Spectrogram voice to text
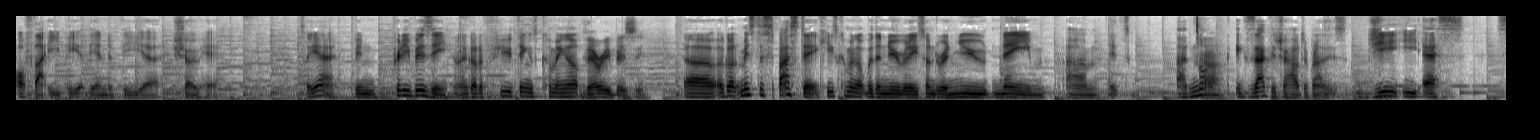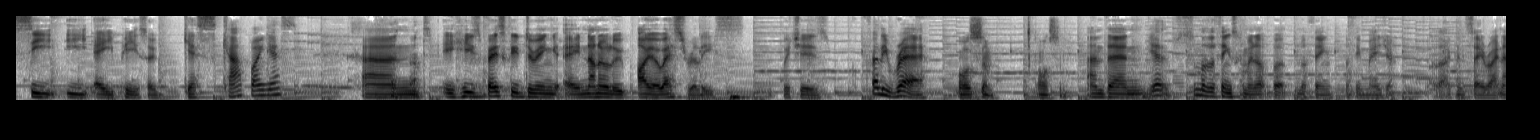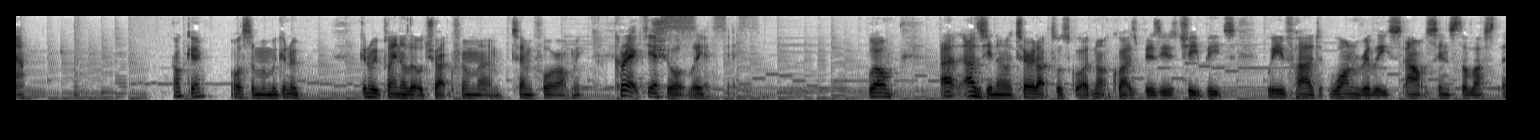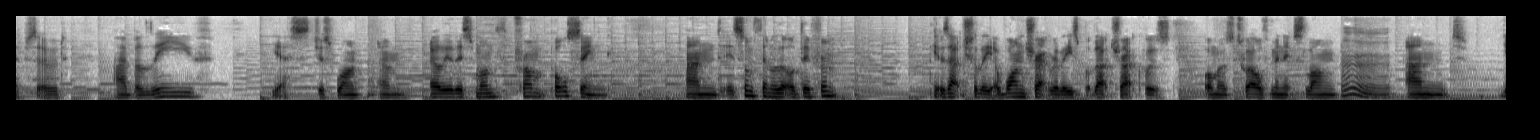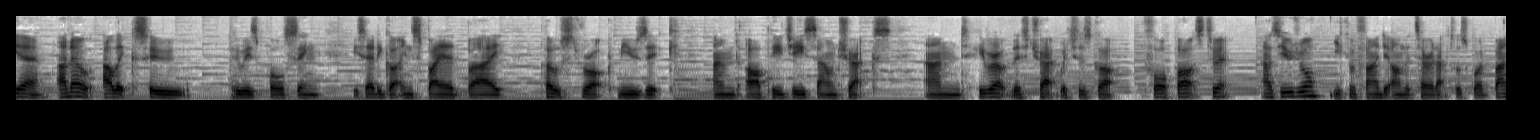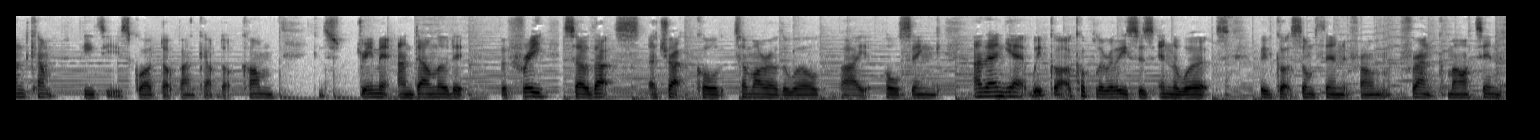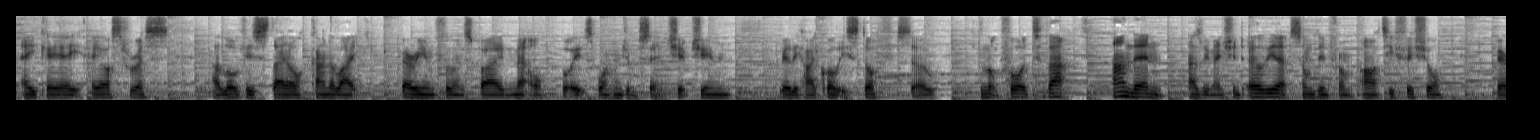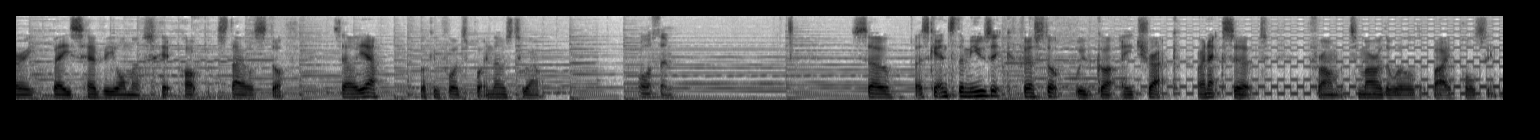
off that EP at the end of the uh, show here. So yeah, been pretty busy, and I've got a few things coming up. Very busy. Uh, I've got Mr. Spastic. He's coming up with a new release under a new name. Um, it's I'm not Ah. exactly sure how to pronounce it. It's G E S C E A P. So guess cap, I guess. And he's basically doing a Nanoloop iOS release, which is fairly rare. Awesome. Awesome. And then yeah, some other things coming up, but nothing, nothing major that I can say right now. Okay. Awesome. And we're gonna gonna be playing a little track from um, 10-4, aren't we? Correct. Yes. Shortly. Yes. Yes. Well, as you know, Pterodactyl Squad not quite as busy as Cheap Beats. We've had one release out since the last episode, I believe. Yes, just one. Um, earlier this month from Pulsing, and it's something a little different. It was actually a one-track release, but that track was almost 12 minutes long. And yeah, I know Alex, who who is Pulsing. He said he got inspired by post-rock music and RPG soundtracks, and he wrote this track, which has got four parts to it. As usual, you can find it on the Pterodactyl Squad Bandcamp, ptsquad.bandcamp.com. You can stream it and download it for free. So that's a track called Tomorrow the World by Pulsing. And then, yeah, we've got a couple of releases in the works. We've got something from Frank Martin, aka Heosphorus. I love his style, kind of like very influenced by metal, but it's 100% chip tune, really high quality stuff. So you can look forward to that. And then, as we mentioned earlier, something from Artificial, very bass heavy, almost hip hop style stuff. So yeah, looking forward to putting those two out. Awesome. So let's get into the music. First up, we've got a track or an excerpt from Tomorrow the World by Pulsing.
